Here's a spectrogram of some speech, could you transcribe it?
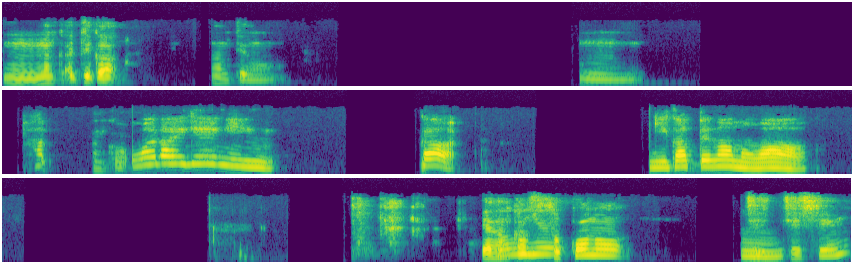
うん、なんか、ていうか、なんていうの？うん。はなんか、お笑い芸人が苦手なのは、いや、なんかそこのじ、うん。自信？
